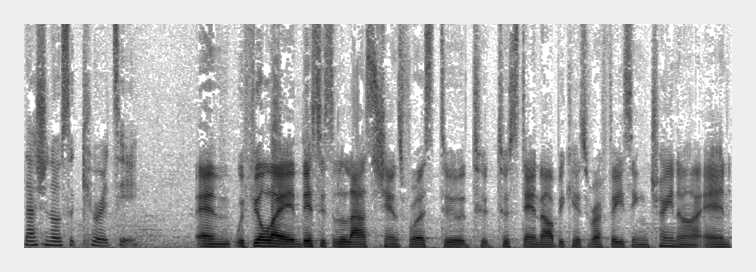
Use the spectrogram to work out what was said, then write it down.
national security. And we feel like this is the last chance for us to, to, to stand out because we're facing China. And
